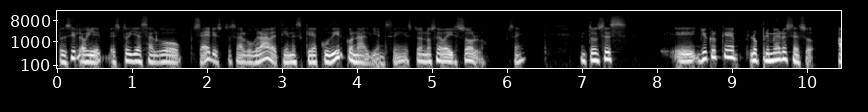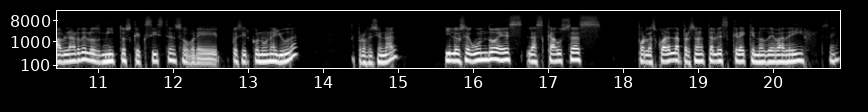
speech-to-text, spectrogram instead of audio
pues decirle, oye, esto ya es algo serio, esto es algo grave, tienes que acudir con alguien, ¿sí? Esto no se va a ir solo, ¿sí? Entonces, eh, yo creo que lo primero es eso, hablar de los mitos que existen sobre, pues, ir con una ayuda profesional Y lo segundo es las causas por las cuales la persona tal vez cree que no deba de ir. ¿sí?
